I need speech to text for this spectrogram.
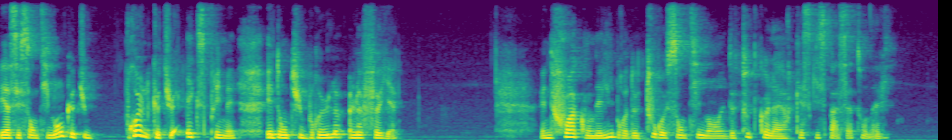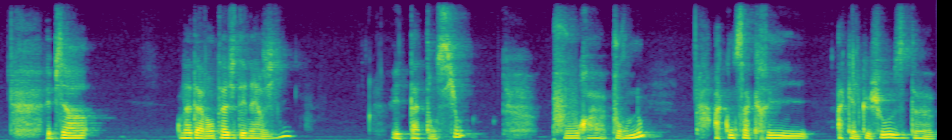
et à ces sentiments que tu brûles, que tu as exprimés et dont tu brûles le feuillet. Une fois qu'on est libre de tout ressentiment et de toute colère, qu'est-ce qui se passe à ton avis? Eh bien, on a davantage d'énergie et d'attention pour, euh, pour nous à consacrer à quelque chose de,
